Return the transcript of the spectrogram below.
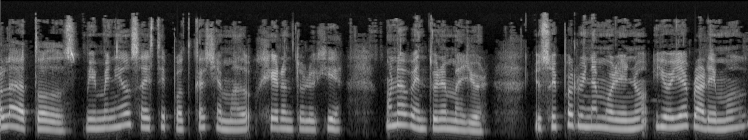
Hola a todos, bienvenidos a este podcast llamado Gerontología, una aventura mayor. Yo soy Paulina Moreno y hoy hablaremos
